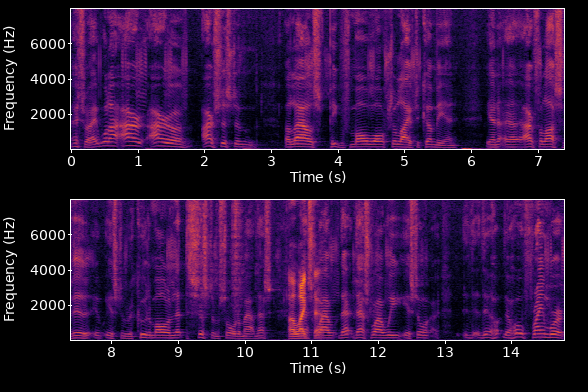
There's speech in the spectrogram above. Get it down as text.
That's right. Well, our our uh, our system allows people from all walks of life to come in and uh, our philosophy is, is, to recruit them all and let the system sort them out. That's I like that's that. Why, that. That's why we is so the, the whole framework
